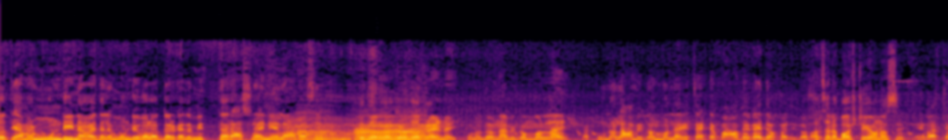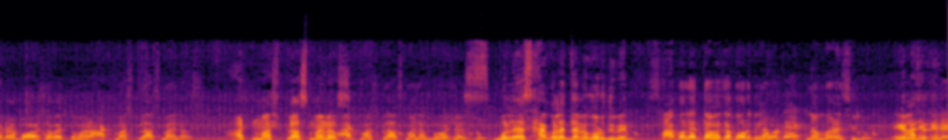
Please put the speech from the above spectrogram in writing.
যদি আমার মুন্ডি না হয় তাহলে মুন্ডি বলার দরকার মিথ্যার আশ্রয় নিয়ে লাভ আছে? এই দরকার কোনো দরকার নাই। কোনো দরকার নাভি কম্বল নাই? কোনো লাভই কম নাই। চারটা পাও দেখাই দাও খালি দর্শক। বাচ্চারা বয়সটা কেমন আছে? এই বাচ্চাটার বয়স হবে তোমার আট মাস প্লাস মাইনাস আট মাস প্লাস মাইনাস আট মাস প্লাস মাইনাস বয়স আসবে। বললেন ছাগলের দামে গরু দিবেন। ছাগলের দামে যে গরু দিলাম ওটা এক নম্বরে ছিল। এখানে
